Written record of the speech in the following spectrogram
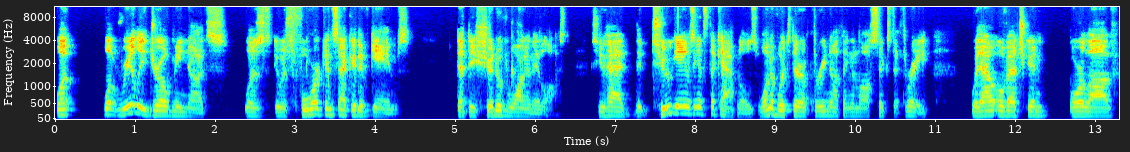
What what really drove me nuts was it was four consecutive games that they should have won and they lost. So you had the two games against the Capitals, one of which they're up three nothing and lost six to three, without Ovechkin, Orlov,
